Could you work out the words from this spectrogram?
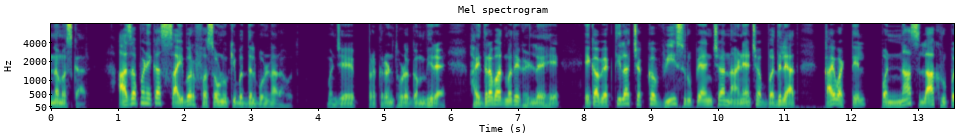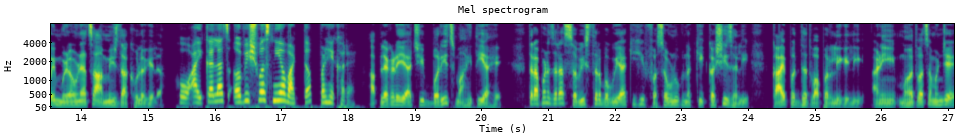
नमस्कार. आज आपण एका सायबर फसवणुकीबद्दल बोलणार आहोत. म्हणजे प्रकरण थोडं गंभीर आहे. हैदराबादमध्ये घडलंय हे. एका व्यक्तीला चक्क वीस रुपयांच्या नाण्याच्या बदल्यात काय वाटतील? पन्नास लाख रुपये मिळवण्याचं आमिष दाखवलं गेलं. हो ऐकायलाच अविश्वसनीय वाटतं पण हे खरंय. आपल्याकडे याची बरीच माहिती आहे. तर आपण जरा सविस्तर बघूया की ही फसवणूक नक्की कशी झाली काय पद्धत वापरली गेली आणि महत्वाचं म्हणजे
